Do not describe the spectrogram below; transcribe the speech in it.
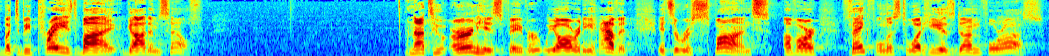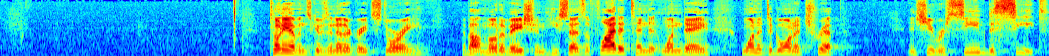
but to be praised by God Himself. Not to earn his favor, we already have it. It's a response of our thankfulness to what he has done for us. Tony Evans gives another great story about motivation. He says a flight attendant one day wanted to go on a trip, and she received a seat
